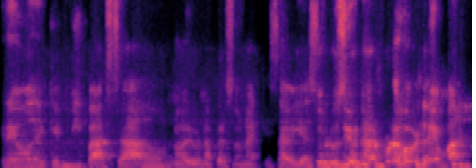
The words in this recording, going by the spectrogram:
creo de que en mi pasado no era una persona que sabía solucionar problemas.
